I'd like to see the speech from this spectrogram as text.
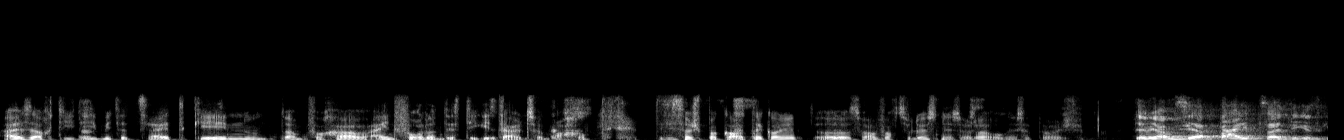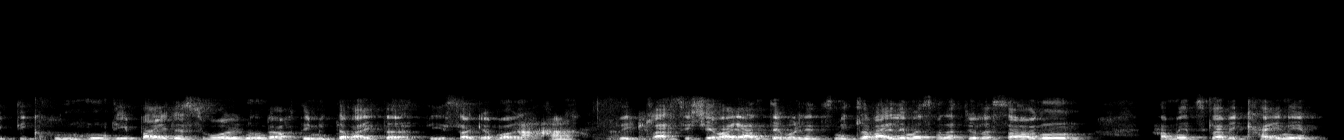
als auch die, die mit der Zeit gehen und einfach auch einfordern, das digital zu machen. Das ist ein Spagat, der gar nicht äh, so einfach zu lösen ist, oder organisatorisch? Ja, wir haben es ja beidseitig. Es gibt die Kunden, die beides wollen und auch die Mitarbeiter, die, sage ich mal, Aha. die klassische Variante wollen. Jetzt mittlerweile muss man natürlich sagen, haben wir jetzt, glaube ich, keine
